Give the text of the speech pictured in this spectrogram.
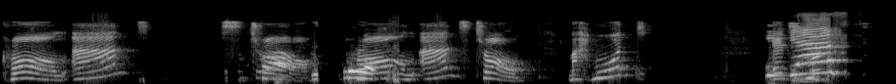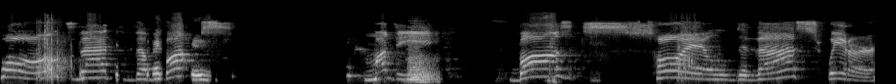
Crawl and straw. Crawl and straw. Mahmoud, it's my fault that the box muddy buzz soiled the sweater.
